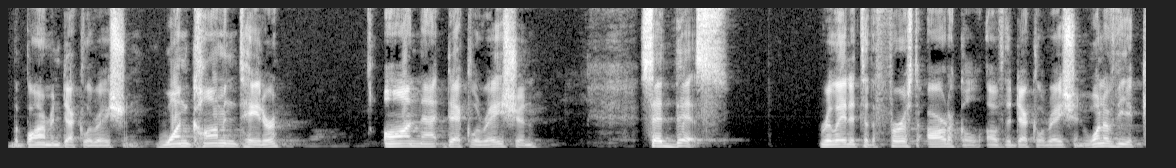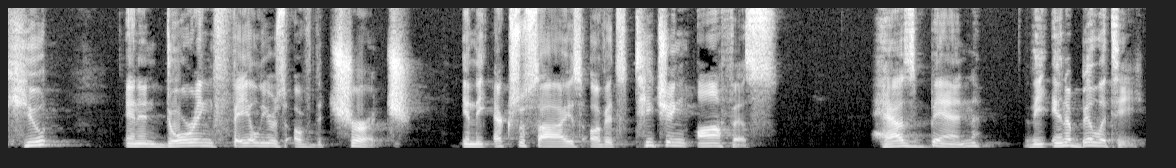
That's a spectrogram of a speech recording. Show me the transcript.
The Barmen Declaration. One commentator on that declaration said this related to the first article of the declaration. One of the acute and enduring failures of the church in the exercise of its teaching office has been the inability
